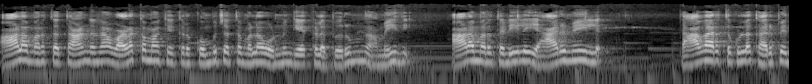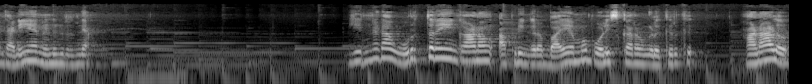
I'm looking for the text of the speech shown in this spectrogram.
ஆலமரத்தை தாண்டுனா வழக்கமா கேட்கிற கொம்பு சத்தமெல்லாம் ஒன்றும் கேட்கல பெரும் அமைதி. ஆலமரத்தடியில யாருமே இல்லை. தாவாரத்துக்குள்ள கருப்பேன் தனியா நின்றுக்கிட்டு இருந்தேன் என்னடா ஒருத்தரையும் காணோம் அப்படிங்கிற பயமும் போலீஸ்காரவங்களுக்கு இருக்கு. ஆனாலும்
